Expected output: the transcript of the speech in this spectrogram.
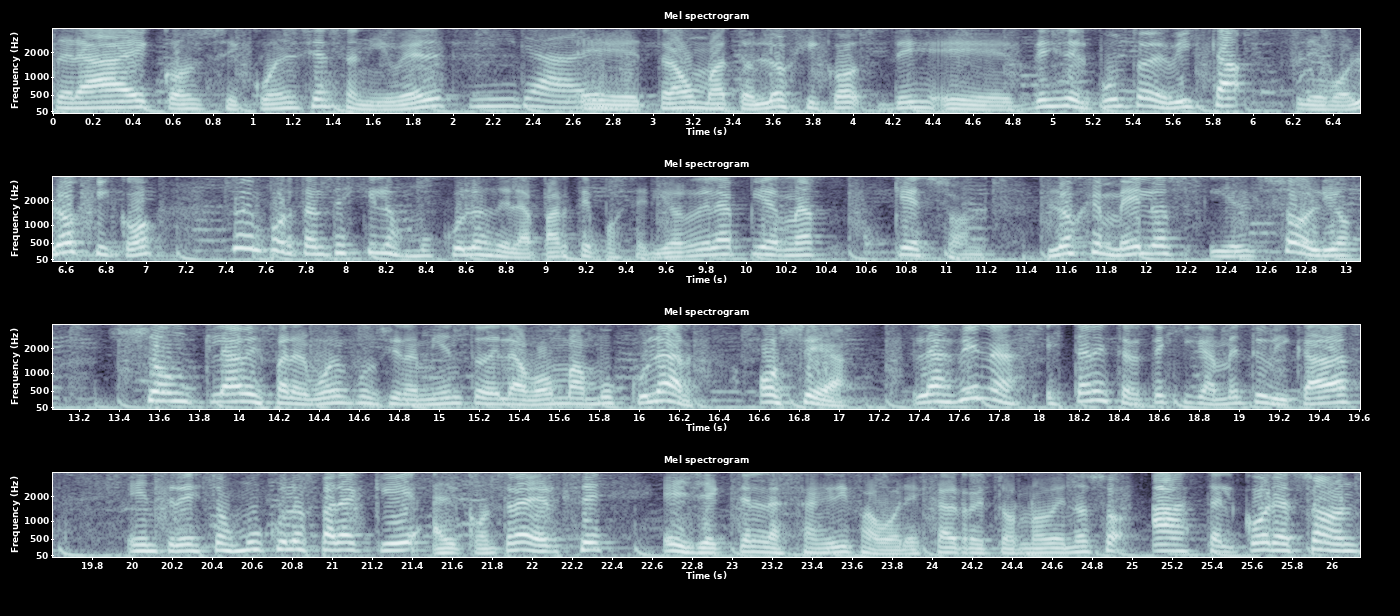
trae consecuencias a nivel eh, traumatológico eh, desde el punto de vista flebológico. Lo importante es que los músculos de la parte posterior de la pierna, que son los gemelos y el solio, son claves para el buen funcionamiento de la bomba muscular. O sea, las venas están estratégicamente ubicadas entre estos músculos para que al contraerse eyecten la sangre y favorezca el retorno venoso hasta el corazón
